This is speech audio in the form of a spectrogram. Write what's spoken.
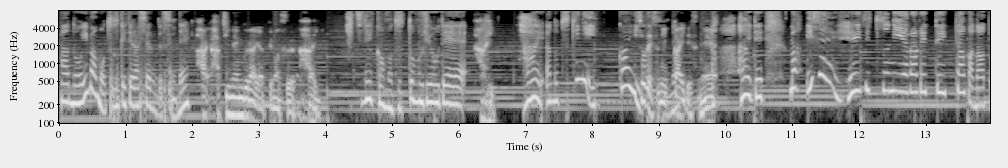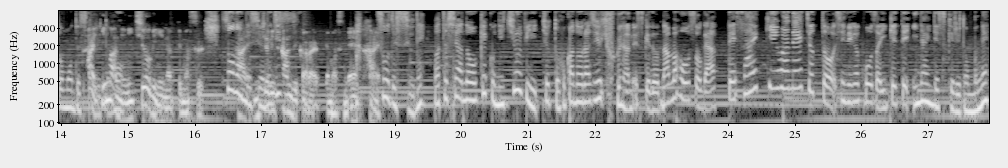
あの、今も続けてらっしゃるんですよね。はい、8年ぐらいやってます。はい。7年間もずっと無料で、はい。はい。あの、月に1回、そうですね、1回ですね。はい。で、まあ、以前平日にやられていたかなと思うんですけはいれ、ども。今ね、日曜日になってます。そうなんですよね。はい、日曜日3時実からやってますね。はい。そうですよね。私、あの、結構日曜日、ちょっと他のラジオ局なんですけど、生放送があって、最近はね、ちょっと心理学講座行けていないんですけれどもね、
